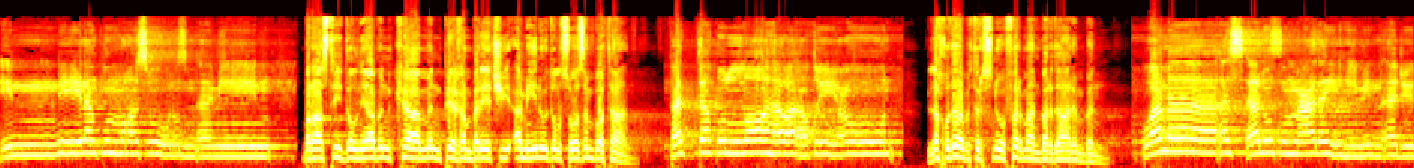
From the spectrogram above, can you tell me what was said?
إني لكم رسول أمين. بەڕاستی دڵنیابن کە من پێغەمبەرێکی ئەمین و دڵسۆزم بۆتان فاتقوا الله وأطيعون. لخدا بترسنو فرمان بردارم بن. وما أسألكم عليه من أجر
